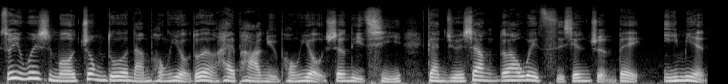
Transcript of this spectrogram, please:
所以为什么众多的男朋友都很害怕女朋友生理期，感觉上都要为此先准备，以免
